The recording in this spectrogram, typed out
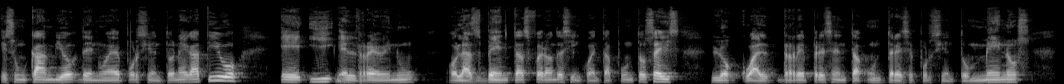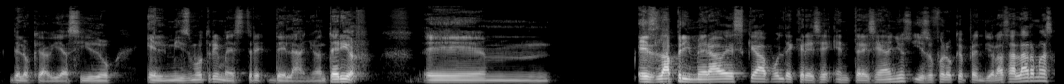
es un cambio de 9% negativo eh, y el revenue o las ventas fueron de 50.6, lo cual representa un 13% menos de lo que había sido el mismo trimestre del año anterior. Eh, es la primera vez que Apple decrece en 13 años y eso fue lo que prendió las alarmas.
